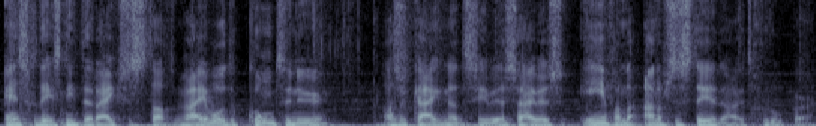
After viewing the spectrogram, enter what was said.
Enschede is niet de rijkste stad. Wij worden continu, als we kijken naar de CBS-cijfers... één van de armste steden uitgeroepen.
